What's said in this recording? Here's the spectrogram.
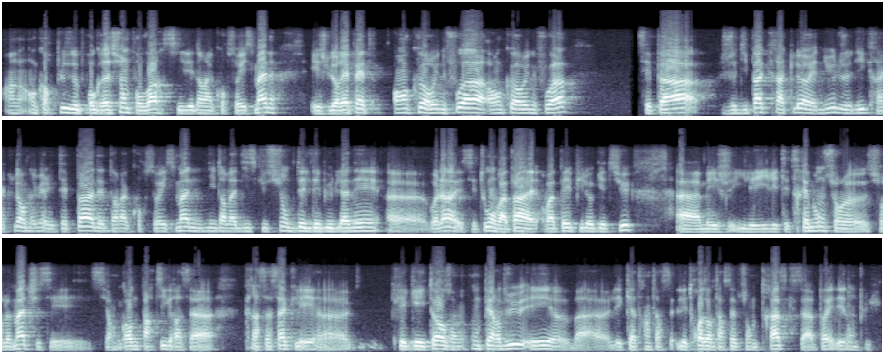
encore plus de progression pour voir s'il est dans la course au. Et je le répète encore une fois, encore une fois, c'est pas, je dis pas que Rattler est nul, je dis que Rattler ne méritait pas d'être dans la course au Iceman ni dans la discussion dès le début de l'année. Euh, voilà, et c'est tout. On va pas, on va pas épiloguer dessus. Euh, mais il, est, il, était très bon sur le sur le match et c'est en grande partie grâce à grâce à ça que les euh, que les Gators ont, ont perdu et euh, bah, les quatre les trois interceptions de Trask, ça a pas aidé non plus.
